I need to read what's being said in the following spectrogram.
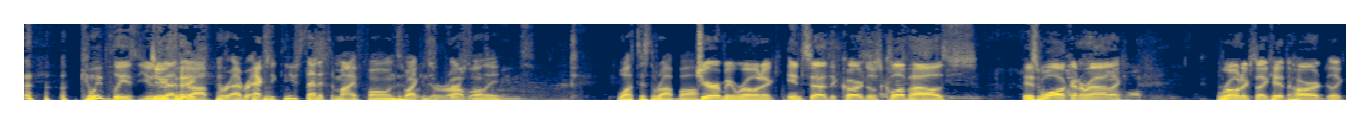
can we please use Uh. Do you that think- drop forever? Actually, can you send it to my phone so I can just a rob off personally? means? What is Rob Bob? Jeremy Roenick inside the Cardinals clubhouse is walking around like Roenick's like hitting hard, like,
